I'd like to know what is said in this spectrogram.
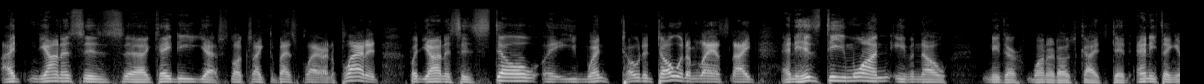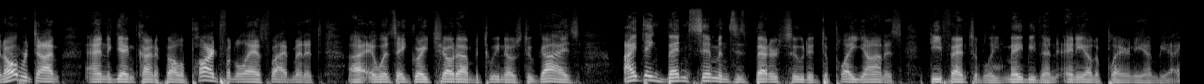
I Giannis is uh, KD. Yes, looks like the best player on the planet, but Giannis is still. He went toe to toe with him last night, and his team won, even though neither one of those guys did anything in overtime, and the game kind of fell apart for the last five minutes. Uh, it was a great showdown between those two guys. I think Ben Simmons is better suited to play Giannis defensively, maybe than any other player in the NBA.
